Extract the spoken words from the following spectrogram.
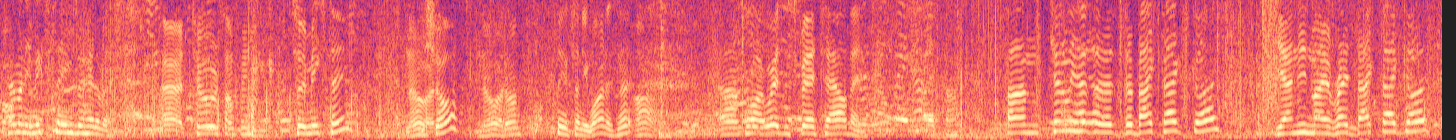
How many mixed teams are ahead of us? Uh, two or something? Two mixed teams? No. You I- sure? No, I don't. I think it's only one, isn't it? Um, right, where's the spare towel then? Um, can we have the, the backpacks, guys? Yeah, I need my red backpack, guys.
